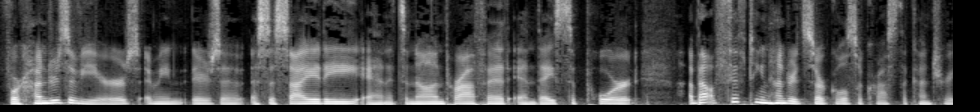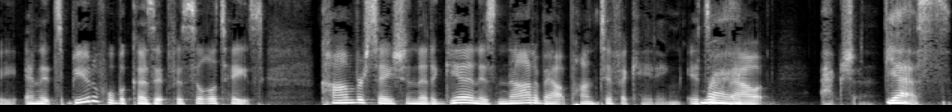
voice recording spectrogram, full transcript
for hundreds of years. I mean, there's a, a society and it's a nonprofit, and they support about 1,500 circles across the country. And it's beautiful because it facilitates conversation that, again, is not about pontificating, it's Right. about action, yes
